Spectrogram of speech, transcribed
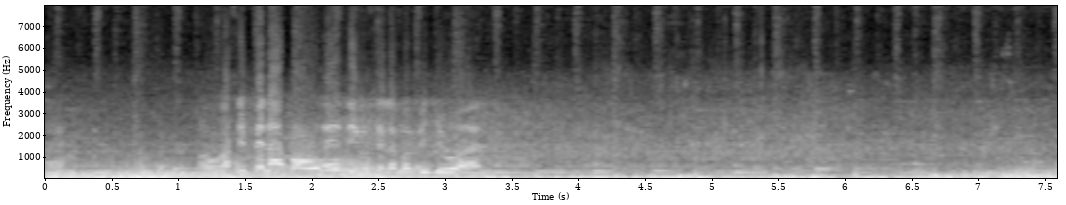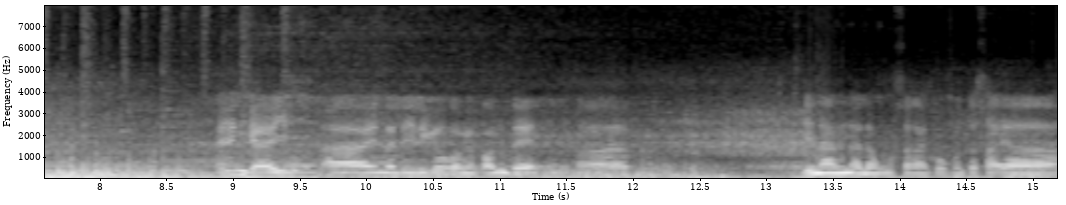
Ah. ako kasi pinapauna hindi ko sila mabidyohan ayun guys ay naliligaw kami konti. At hindi namin alam kung saan pupunta sa ah,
